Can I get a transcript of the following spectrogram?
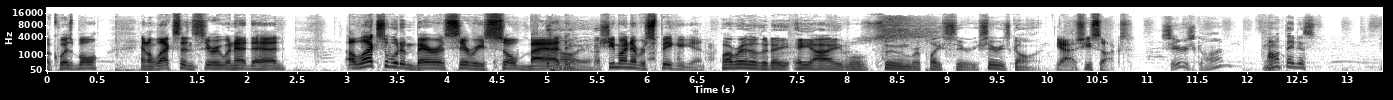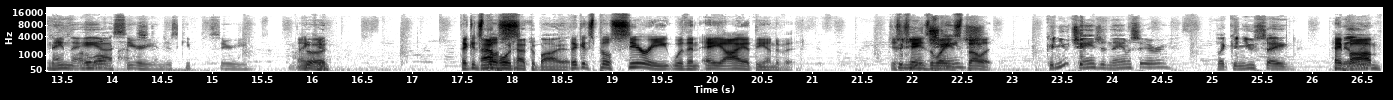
a quiz bowl, and Alexa and Siri went head to head, Alexa would embarrass Siri so bad Oh, yeah. she might never speak again. Well, I read the other day AI will soon replace Siri. Siri's gone. Yeah, she sucks. Siri's gone? Hmm. Why don't they just name the Not a AI lot Siri and just keep Siri? Thank Good. you. They could spell Apple would have to buy it. they could spell Siri with an AI at the end of it. Just Can you change the way you change- spell it. Can you change the name, Siri? Like, can you say, Hey Billy? Bob.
